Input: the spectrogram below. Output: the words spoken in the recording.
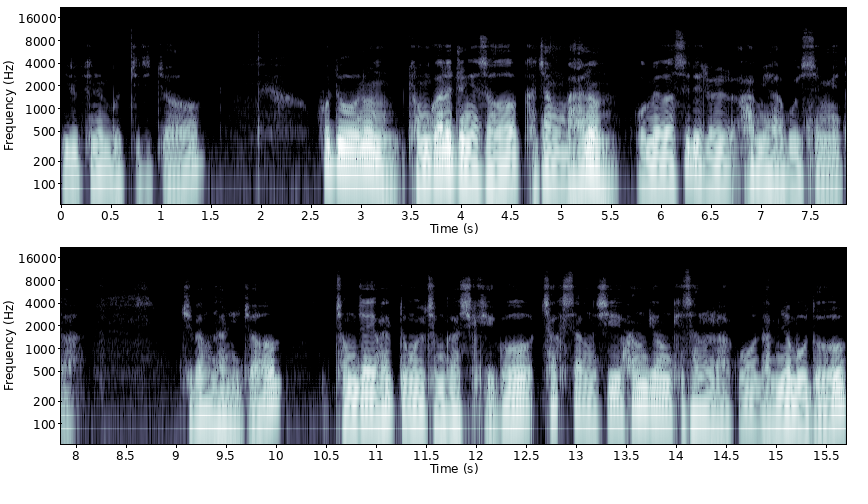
일으키는 물질이죠. 호두는 견과류 중에서 가장 많은 오메가3를 함유하고 있습니다. 지방산이죠. 정자의 활동을 증가시키고 착상 시 환경 개선을 하고 남녀 모두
